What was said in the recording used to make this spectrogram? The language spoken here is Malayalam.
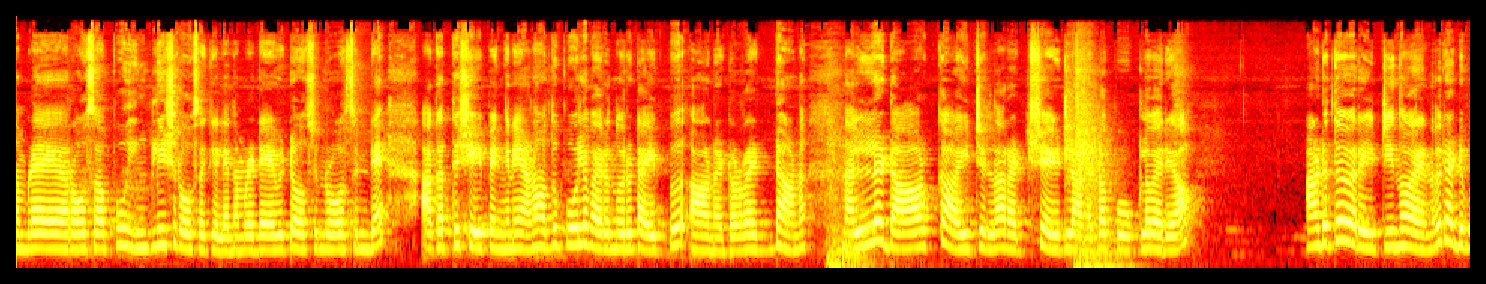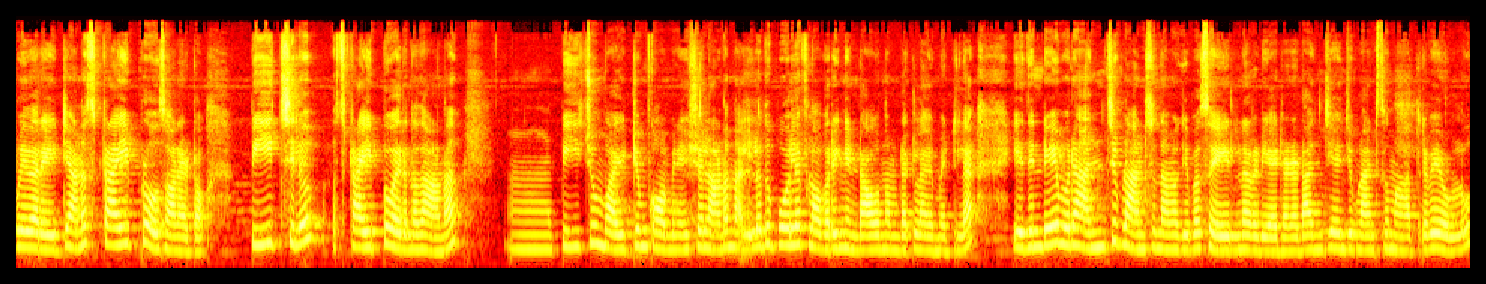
നമ്മുടെ റോസാപ്പൂ ഇംഗ്ലീഷ് റോസൊക്കെ അല്ലേ നമ്മുടെ ഡേവിഡ് ഓസ്റ്റിൻ റോസിന്റെ അകത്ത് ഷേപ്പ് എങ്ങനെയാണോ അതുപോലെ വരുന്ന ഒരു ടൈപ്പ് ആണ് കേട്ടോ. റെഡാണ് നല്ല ഡാർക്ക് ആയിട്ടുള്ള റെഡ് ഷെയ്ഡിലാണ് കേട്ടോ പൂക്കൾ വരിക. അടുത്ത വെറൈറ്റി എന്ന് പറയുന്നത് ഒരു അടിപൊളി വെറൈറ്റിയാണ് സ്ട്രൈപ്പ് റോസാണ് കേട്ടോ. പീച്ചിൽ സ്ട്രൈപ്പ് വരുന്നതാണ്. പീച്ചും വൈറ്റും കോമ്പിനേഷനിലാണ് നല്ലതുപോലെ ഫ്ലവറിങ് ഉണ്ടാവും നമ്മുടെ ക്ലൈമറ്റിൽ ഇതിന്റെയും ഒരു അഞ്ച് പ്ലാന്റ്സ് നമുക്കിപ്പോൾ സെയിലിന് റെഡി ആയിട്ടുണ്ട് അഞ്ച് അഞ്ച് പ്ലാന്റ്സ് മാത്രമേ ഉള്ളൂ.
